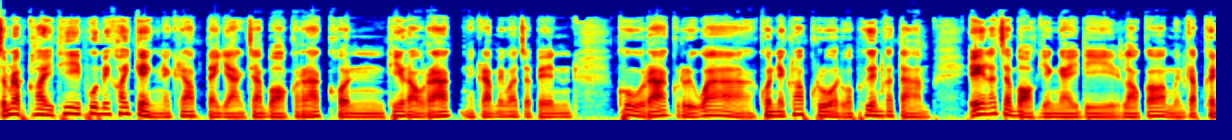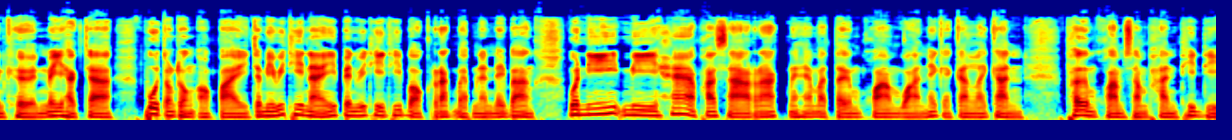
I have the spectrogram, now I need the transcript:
สำหรับใครที่พูดไม่ค่อยเก่งนะครับ แต่อยากจะบอกรักคนที่เรารักนะครับ ไม่ว่าจะเป็นคู่รักหรือว่าคนในครอบครัวหรือว่าเพื่อนก็ตาม เอ๊ะแล้วจะบอกยังไงดี เราก็เหมือนกับเขินๆ ไม่อยากจะพูดตรงๆออกไป จะมีวิธีไหนเป็นวิธีที่บอกรักแบบนั้นได้บ้าง วันนี้มี 5 ภาษารักนะฮะมาเติมความหวานให้แก่กันและกัน เพิ่มความสัมพันธ์ที่ดี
